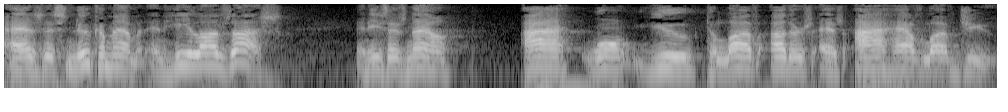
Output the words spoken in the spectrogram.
as this new commandment, and He loves us, and He says, Now, I want you to love others as I have loved you.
